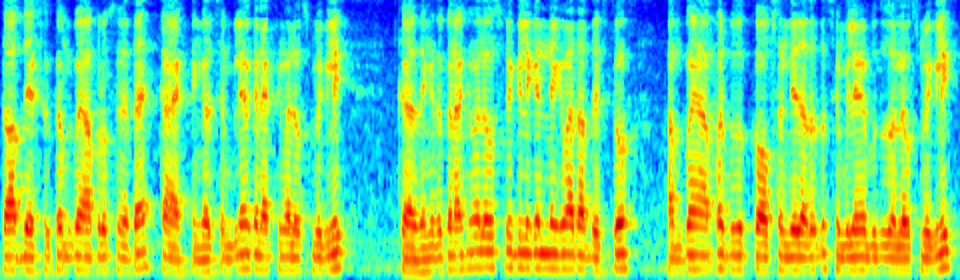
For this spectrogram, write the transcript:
तो आप देख सकते हो, हमको यहाँ पर उसमें रहता है कनेक्टिंग सिंपली कनेक्टिंग वाले उसमें क्लिक कर देंगे। तो कनेक्टिंग वाले उसमें क्लिक करने के बाद आप देखते हो, हमको यहाँ पर ब्लूटूथ का ऑप्शन दिया जाता है तो सिंपली में ब्लूटूथ वाले उसमें क्लिक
